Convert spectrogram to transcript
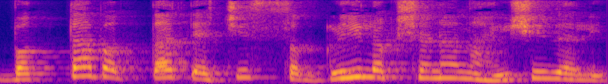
बघता बघता त्याची सगळी लक्षणं नाहीशी झाली.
